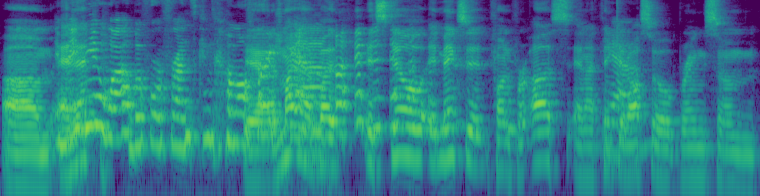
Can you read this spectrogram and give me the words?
Um, It may be a while before friends can come over. yeah, it might but it still it makes it fun for us, and I think it also brings some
